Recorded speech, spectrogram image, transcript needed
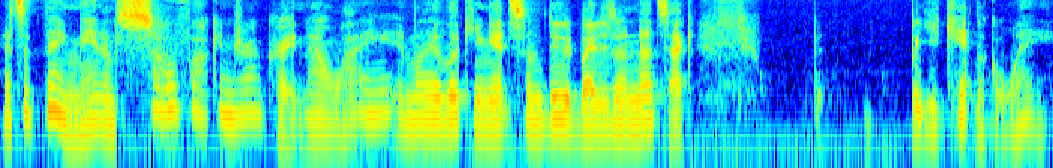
that's a thing, man. I'm so fucking drunk right now. Why am I looking at some dude bite his own nutsack? But, but you can't look away.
